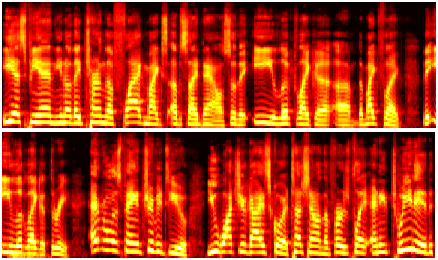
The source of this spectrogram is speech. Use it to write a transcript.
ESPN, you know, they turned the flag mics upside down so the E looked like a um, the mic flag. The E looked like a three. Everyone was paying tribute to you. You watch your guy score a touchdown on the first play, and he tweeted.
